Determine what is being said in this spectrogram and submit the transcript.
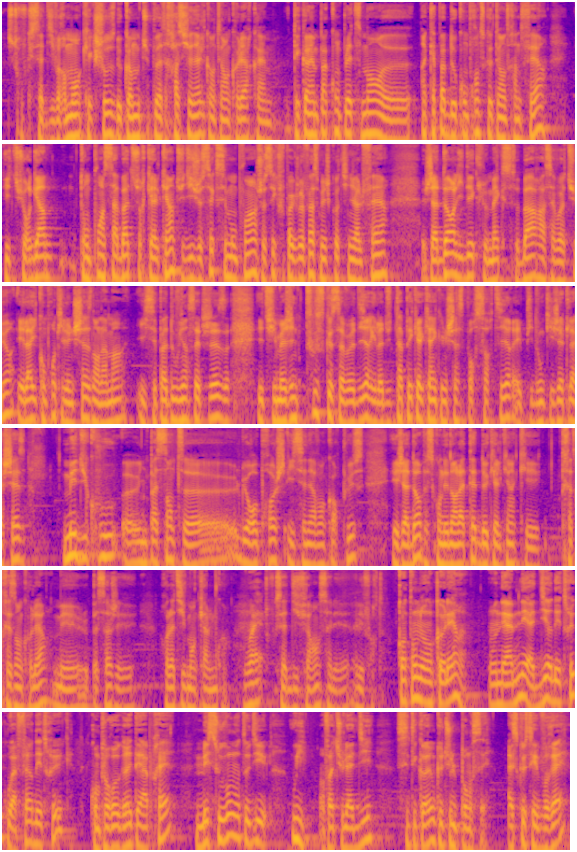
je trouve que ça dit vraiment quelque chose de comment tu peux être rationnel quand tu es en colère quand même. T'es quand même pas complètement euh, incapable de comprendre ce que tu es en train de faire et tu regardes ton point s'abattre sur quelqu'un, tu dis je sais que c'est mon point, je sais qu'il faut pas que je le fasse mais je continue à le faire. J'adore l'idée que le mec se barre à sa voiture et là il comprend qu'il a une chaise dans la main, il sait pas d'où vient cette chaise et tu imagines tout ce que ça veut dire, il a dû taper quelqu'un avec une chaise pour sortir et puis donc il jette la chaise. Mais du coup, euh, une passante euh, lui reproche et il s'énerve encore plus. Et j'adore parce qu'on est dans la tête de quelqu'un qui est très très en colère, mais le passage est relativement calme. Quoi. Ouais. Je trouve que cette différence, elle est, elle est forte. Quand on est en colère, on est amené à dire des trucs ou à faire des trucs qu'on peut regretter après, mais souvent on te dit, oui, enfin tu l'as dit, c'était quand même que tu le pensais. Est-ce que c'est vrai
